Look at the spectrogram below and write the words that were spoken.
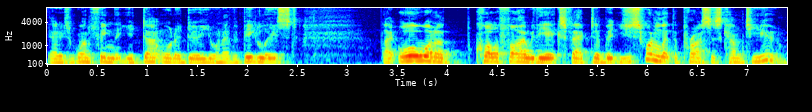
That is one thing that you don't want to do. You want to have a big list. They all want to qualify with the X factor, but you just want to let the prices come to you.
